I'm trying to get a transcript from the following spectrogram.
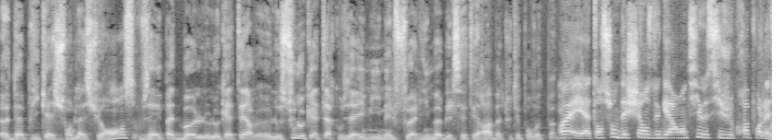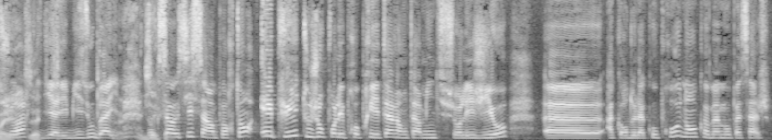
euh, d'application de l'assurance, vous n'avez pas de bol, le locataire, le, sous-locataire que vous avez mis, il met le feu à l'immeuble, etc., bah, tout est pour votre pomme. Ouais, et attention d'échéance de garantie aussi, je crois, pour l'assureur qui dit allez, bisous, bye. Donc ça aussi, c'est important. Et puis, toujours pour les propriétaires, et on termine sur les JO, euh, accord de la copro, non, quand même, au passage?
